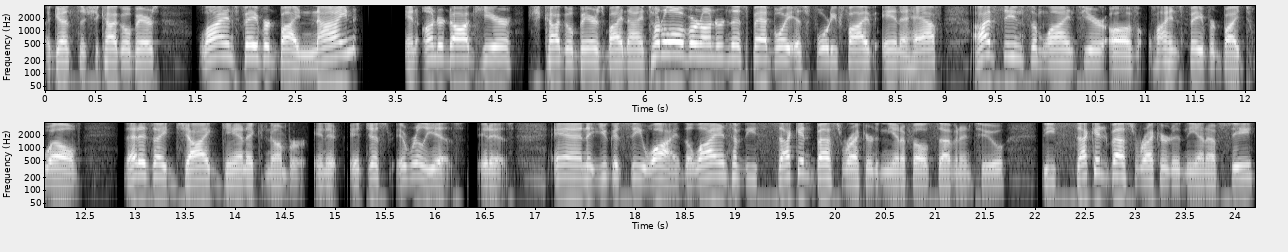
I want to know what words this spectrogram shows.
against the Chicago Bears. Lions favored by nine. And underdog here, Chicago Bears by nine. Total over and under in this bad boy is 45 and a half. I've seen some lines here of Lions favored by 12. That is a gigantic number, and it, it just, it really is. It is. And you could see why. The Lions have the second best record in the NFL, 7 and 2, the second best record in the NFC.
